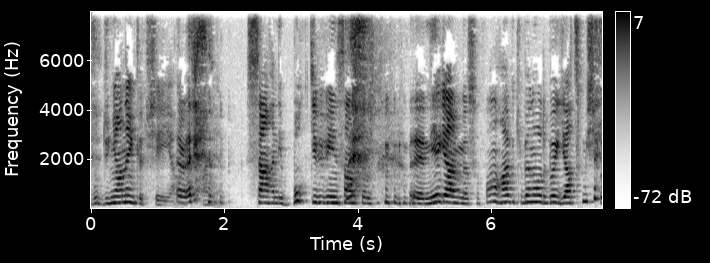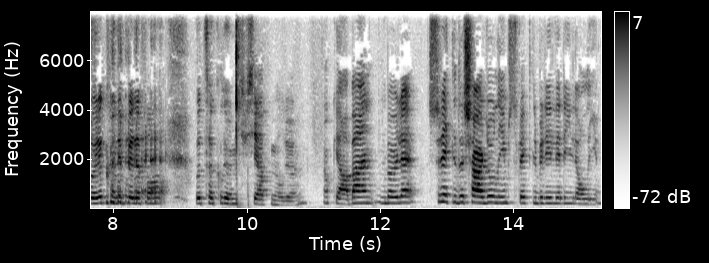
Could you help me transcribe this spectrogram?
Bu dünyanın en kötü şeyi ya. Evet. Hani sen hani bok gibi bir insansın. Ee, niye gelmiyorsun falan. Halbuki ben orada böyle yatmış böyle kanepede falan böyle takılıyorum. Hiçbir şey yapmıyor oluyorum. Yok ya ben böyle sürekli dışarıda olayım, sürekli birileriyle olayım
